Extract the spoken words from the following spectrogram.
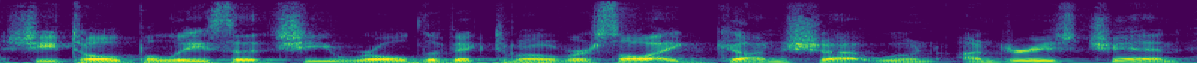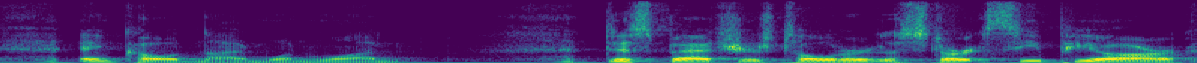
She told police that she rolled the victim over, saw a gunshot wound under his chin, and called 911. Dispatchers told her to start CPR,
